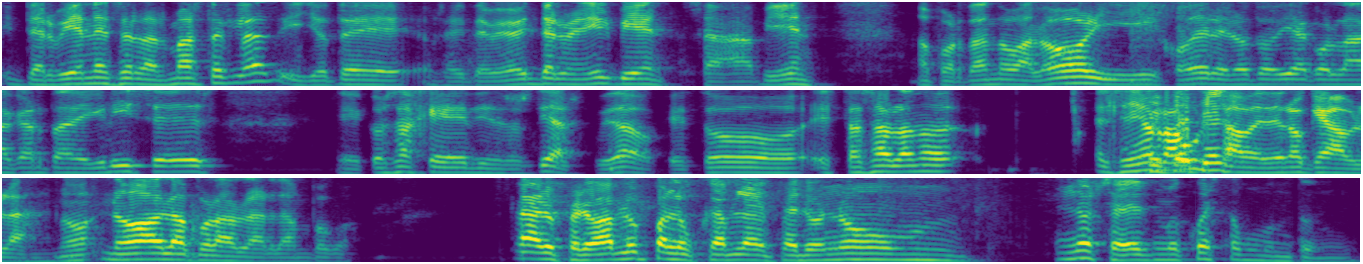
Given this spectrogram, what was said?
intervienes en las masterclass y yo te, o sea, te veo intervenir bien, o sea, bien, aportando valor y joder, el otro día con la carta de grises, cosas que dices, hostias, cuidado, que esto estás hablando. El señor Raúl sabe de lo que habla, no, no habla por hablar tampoco. Claro, pero hablo para lo que hablar, pero no, no sé, me cuesta un montón.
